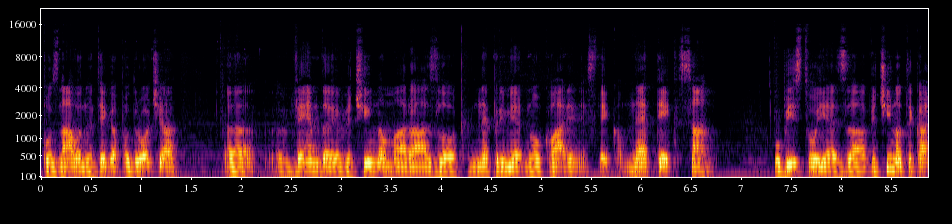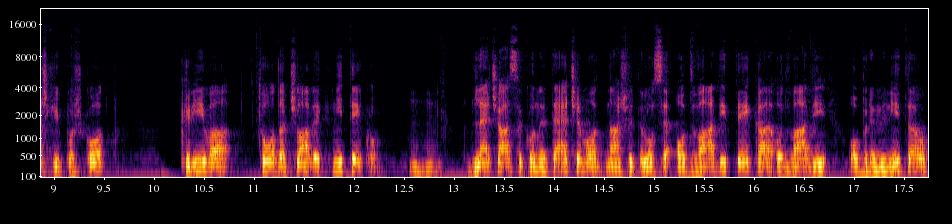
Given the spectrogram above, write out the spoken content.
poznavanju tega področja, uh, vem, da je večinoma razlog neprimerno ukvarjanje s tekom, ne tek sam. V bistvu je za večino tekaških poškodb kriva to, da človek ni tekel. Dlje časa, ko ne tečemo, naše telo se odvadi teka, odvadi obremenitev,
